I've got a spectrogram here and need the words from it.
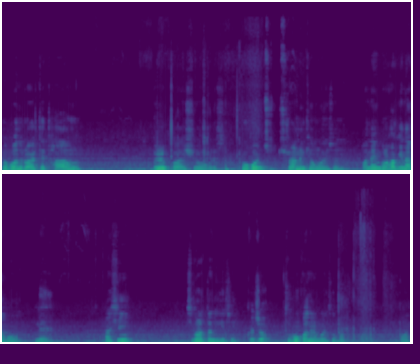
표본으로 할 때 다음을 구하시오. 그래서 보건 추출하는 경우에서는 꺼낸 걸 확인하고 네. 다시 집어넣었다는 얘기지. 그죠. 두 번 꺼내는 거야, 두 번? 두 번?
